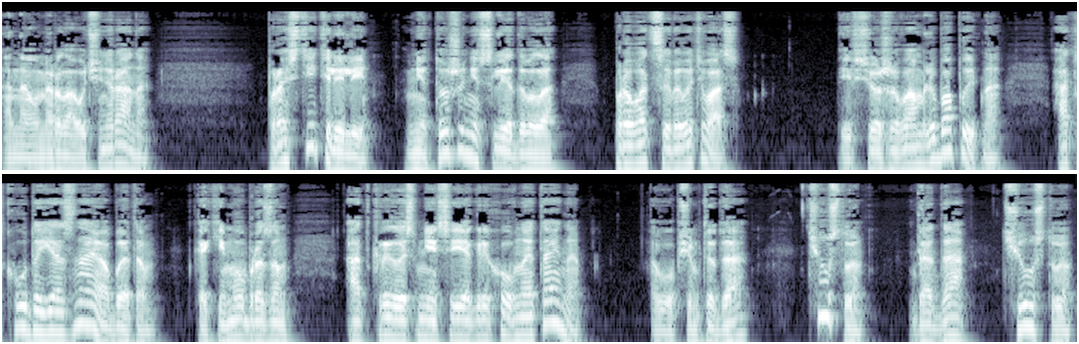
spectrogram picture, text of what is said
Она умерла очень рано. Простите ли, мне тоже не следовало провоцировать вас. И все же вам любопытно, откуда я знаю об этом, каким образом открылась мне сия греховная тайна? В общем-то, да. Чувствую. Да-да, чувствую.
